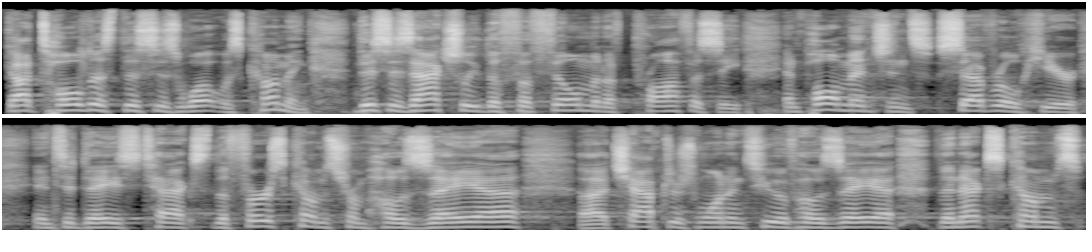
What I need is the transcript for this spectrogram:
God told us this is what was coming. This is actually the fulfillment of prophecy. And Paul mentions several here in today's text. The first comes from Hosea, uh, chapters 1 and 2 of Hosea. The next comes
